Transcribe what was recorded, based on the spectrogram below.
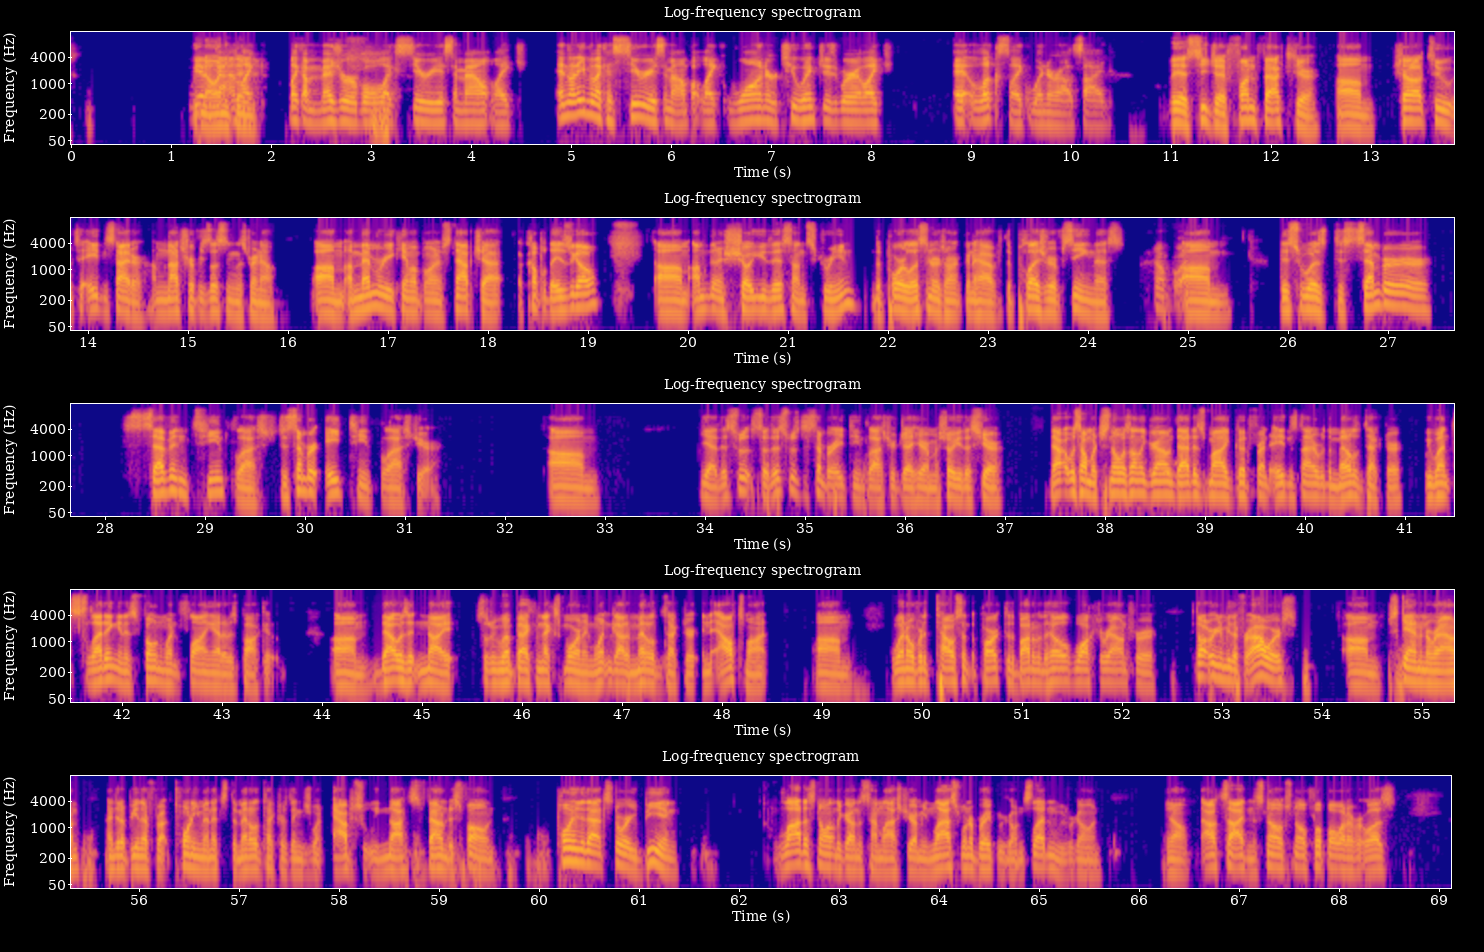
we you know, anything. like like a measurable, like serious amount, like and not even like a serious amount, but like one or two inches where like it looks like winter outside. But yeah, CJ, fun fact here. Um, shout out to to Aiden Snyder. I'm not sure if he's listening to this right now. Um, a memory came up on a Snapchat a couple days ago. Um, I'm gonna show you this on screen. The poor listeners aren't gonna have the pleasure of seeing this. Oh boy. Um, this was December 17th last December 18th last year. Um, yeah, this was so this was December 18th last year, Jay. Here, I'm gonna show you this year. That was how much snow was on the ground. That is my good friend Aiden Snyder with the metal detector. We went sledding and his phone went flying out of his pocket. Um, that was at night. So we went back the next morning, went and got a metal detector in Altamont. Um, went over to Tower the Park to the bottom of the hill, walked around for thought we were gonna be there for hours. Um, scanning around, ended up being there for about 20 minutes. The metal detector thing just went absolutely nuts. Found his phone. Point of that story being a lot of snow on the ground this time last year. I mean, last winter break, we were going sledding, we were going, you know, outside in the snow, snow football, whatever it was.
